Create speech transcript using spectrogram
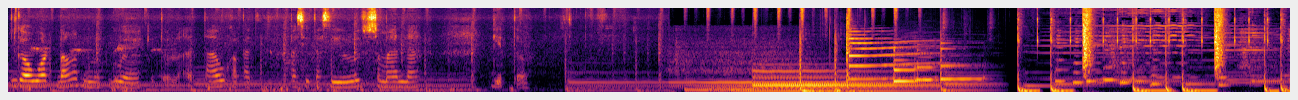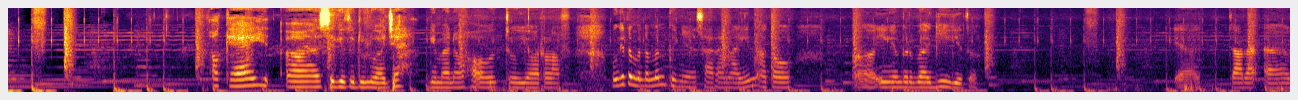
nggak worth banget menurut gue gitu lah tahu kapasitas diri lu tuh semana gitu okay, uh, eh, segitu dulu aja. Gimana how to your love? Mungkin teman-teman punya saran lain atau uh, ingin berbagi gitu. Ya, cara uh,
